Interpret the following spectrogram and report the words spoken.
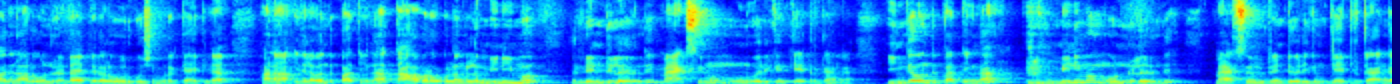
பதினாலு ஒன்று ரெண்டாயிரத்தி இருபதில் ஒரு கொஷின் கூட கேட்கல ஆனால் இதில் வந்து பார்த்தீங்கன்னா தாவர குலங்களில் மினிமம் ரெண்டுலேருந்து மேக்ஸிமம் மூணு வரைக்கும் கேட்டிருக்காங்க. இங்கே வந்து பார்த்தீங்கன்னா மினிமம் ஒன்றுலேருந்து மேக்ஸிமம் ரெண்டு வரைக்கும் கேட்டிருக்காங்க.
